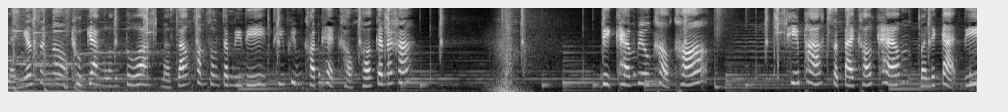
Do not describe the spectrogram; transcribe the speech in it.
และเงียบสงบทุกอย่างลงตัว มาสร้างความทรงจำดีๆ ที่พิมพ์คอตเทจเขาเคาะกันนะคะ ดิกแคมป์วิวเขาเคาะที่พักสไตล์เขาแคมป์บรรยากาศดี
